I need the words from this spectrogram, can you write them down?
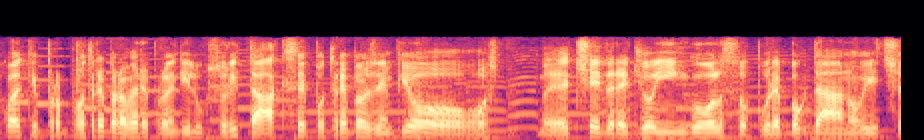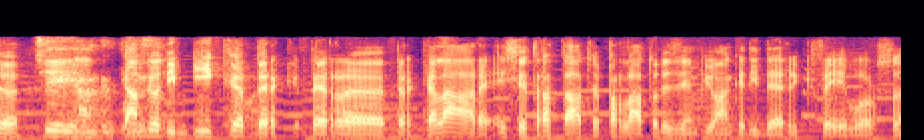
qualche pro- potrebbero avere problemi di luxury tax e potrebbero ad esempio eh, cedere Joe Ingles oppure Bogdanovic. Sì, anche in cambio di pick per, per- per calare. E si è trattato e parlato ad esempio anche di Derrick Favors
